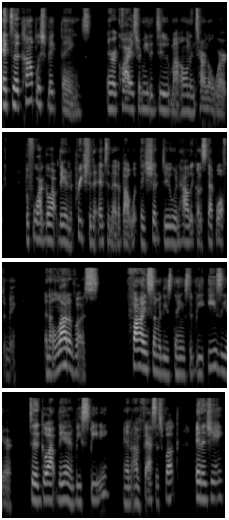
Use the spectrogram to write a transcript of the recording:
and to accomplish big things it requires for me to do my own internal work before i go out there and to preach to the internet about what they should do and how they're going to step off to me. And a lot of us find some of these things to be easier to go out there and be speedy and i'm fast as fuck energy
